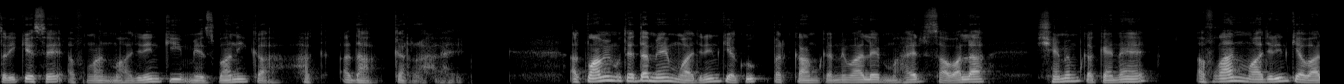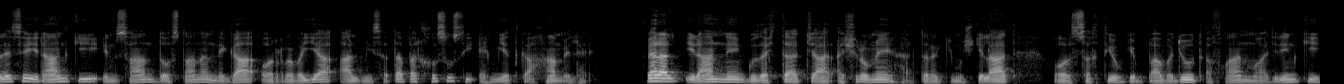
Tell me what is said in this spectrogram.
طریقے سے افغان مہاجرین کی میزبانی کا حق ادا کر رہا ہے۔ اقوام متحدہ میں مہاجرین کے حقوق پر کام کرنے والے ماہر سوالہ شیمم کا کہنا ہے، افغان مہاجرین کے حوالے سے ایران کی انسان دوستانہ نگاہ اور رویہ عالمی سطح پر خصوصی اہمیت کا حامل ہے۔ بہرحال، ایران نے گزشتہ چار اشروں میں ہر طرح کی مشکلات اور سختیوں کے باوجود افغان مہاجرین کی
